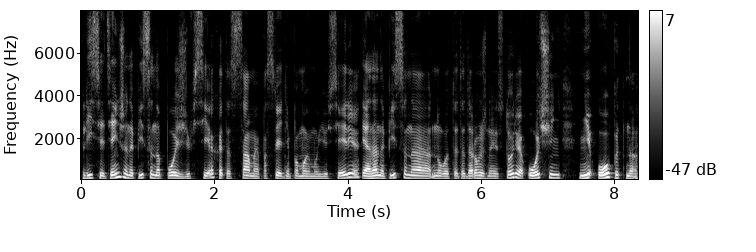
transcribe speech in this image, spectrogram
Лисия тень же написана позже всех. Это самая последняя, по-моему, ее серия. И она написана, ну вот эта дорожная история очень неопытно.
